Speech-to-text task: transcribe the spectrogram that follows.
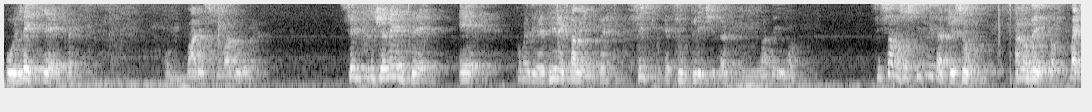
o le Chiese, con varie sfumature, semplicemente e, come dire, direttamente, sic e simplicite in latino, si sono sostituite a Gesù. Hanno detto, beh,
